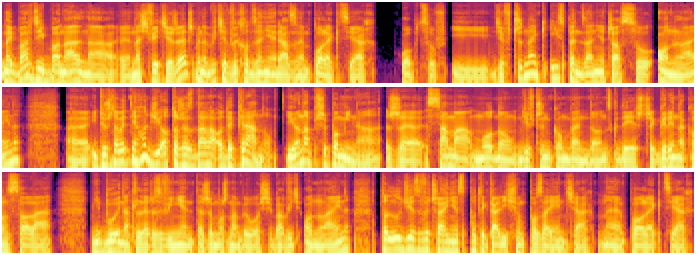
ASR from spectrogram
najbardziej banalna e, na świecie rzecz, mianowicie wychodzenie razem po lekcjach chłopców i dziewczynek i spędzanie czasu online. E, I tu już nawet nie chodzi o to, że z dala od ekranu. I ona przypomina, że sama młodą dziewczynką będąc, gdy jeszcze gry na konsolę nie były na tyle rozwinięte, że można było się bawić online, to ludzie zwyczajnie spotykali się po zajęciach, e, po lekcjach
